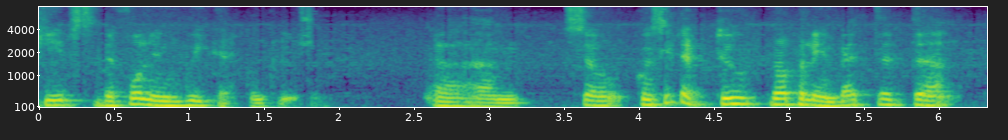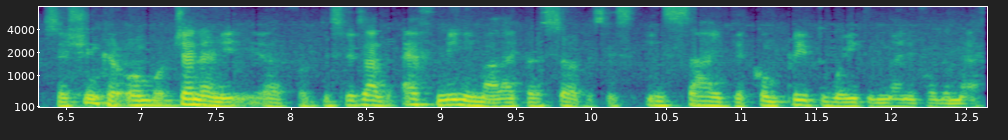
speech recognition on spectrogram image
gives the following weaker conclusion. Um, so consider two properly embedded uh, Shrinker, or more generally uh, for this result, F minimal hypersurfaces inside the complete weighted manifold MF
